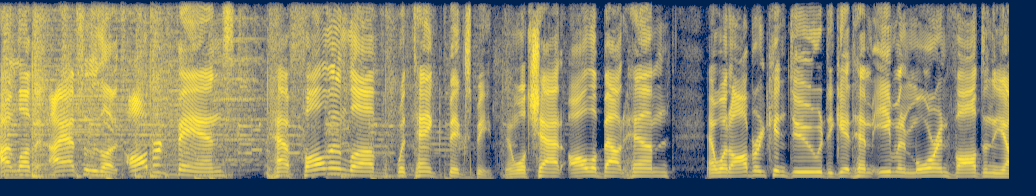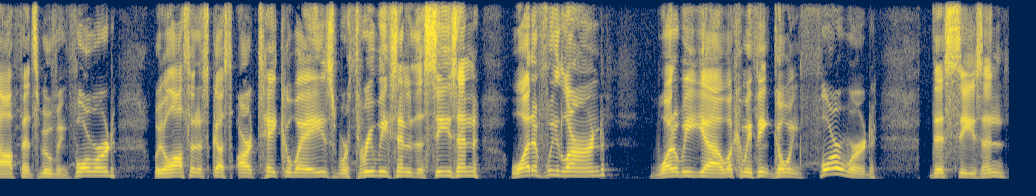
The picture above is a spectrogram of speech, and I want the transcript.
I love it. I absolutely love it. Auburn fans have fallen in love with Tank Bigsby, and we'll chat all about him and what Auburn can do to get him even more involved in the offense moving forward. We will also discuss our takeaways. We're three weeks into the season. What have we learned? What do we? Uh, what can we think going forward this season?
